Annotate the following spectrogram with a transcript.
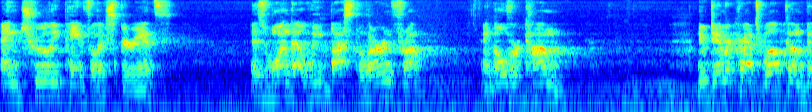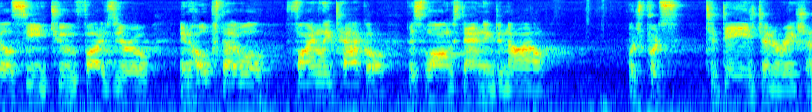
and truly painful experience is one that we must learn from and overcome. New Democrats welcome Bill C 250 in hopes that it will finally tackle this long standing denial, which puts today's generation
